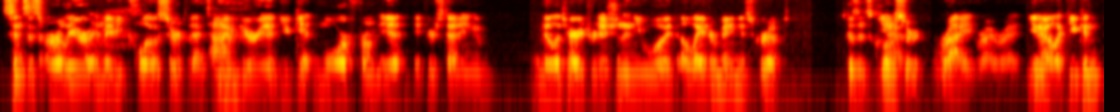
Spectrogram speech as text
since it's earlier and maybe closer to that time period, you get more from it if you're studying a military tradition than you would a later manuscript. because it's closer. Right, right, right. You know, like you can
